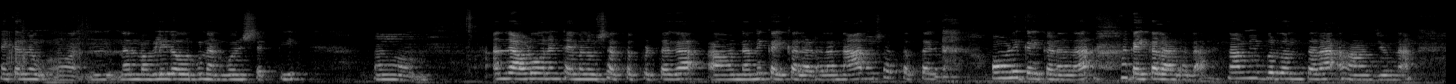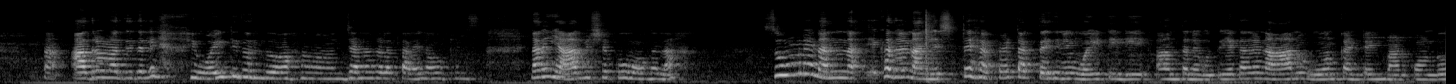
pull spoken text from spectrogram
ಯಾಕಂದರೆ ನನ್ನ ಮಗಳಿರೋವ್ರಿಗೂ ನನಗೊಂದು ಶಕ್ತಿ. ಅಂದರೆ ಅವಳು ಒಂದೊಂದು ಟೈಮಲ್ಲಿ ಹುಷಾರು ತಪ್ಪಿಡ್ದಾಗ ನನಗೆ ಕೈ ಕಾಲು ಆಡಲ್ಲ, ನಾನು ಹುಷಾರು ತಪ್ಪಿದಾಗ ಅವಳಿಗೆ ಕೈ ಕಾಲಲ್ಲ ಕೈ ಕಾಲು ಆಡೋಲ್ಲ ನಮ್ಮಿಬ್ಬರದ್ದು ಒಂಥರ ಜೀವನ. ಅದರ ಮಧ್ಯದಲ್ಲಿ ಈ ವೈಟಿದೊಂದು ಇದೊಂದು ಜನಗಳ ತಲೆನೋವು ಫ್ರೆಂಡ್ಸ್ ನನಗೆ ಯಾರ ವಿಷಯಕ್ಕೂ ಹೋಗಲ್ಲ. ಸುಮ್ಮನೆ ನನ್ನ, ಯಾಕಂದರೆ ನಾನು ಎಷ್ಟೇ ಎಫೆಕ್ಟ್ ಆಗ್ತಾ ಇದ್ದೀನಿ ವೈಟಿಲಿ ಅಂತಲೇ ಗೊತ್ತು. ಯಾಕಂದರೆ ನಾನು ಓನ್ ಕಂಟೆಂಟ್ ಮಾಡಿಕೊಂಡು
